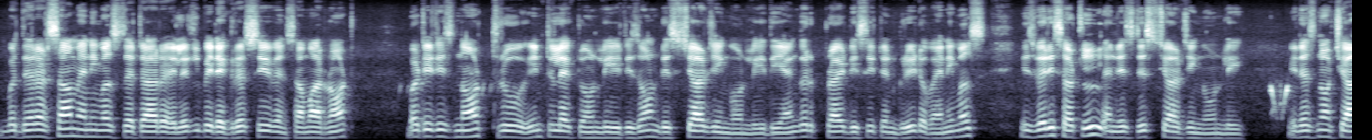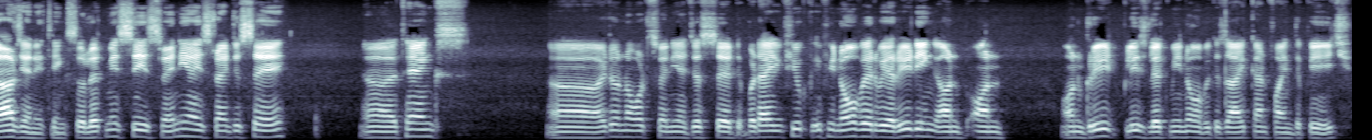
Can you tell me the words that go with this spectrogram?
but there are some animals that are a little bit aggressive and some are not but it is not through intellect only it is on discharging only the anger pride deceit and greed of animals is very subtle and is discharging only it does not charge anything. So let me see. Svenia is trying to say, uh, thanks. Uh, I don't know what Svenia just said, but I, if you if you know where we are reading on on on greed, please let me know because I can't find the page.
